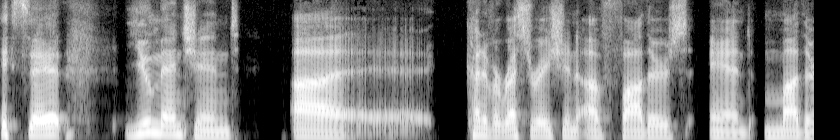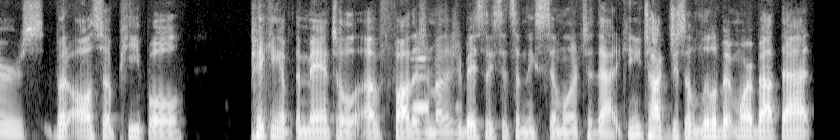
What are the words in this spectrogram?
they say it. You mentioned uh, kind of a restoration of fathers and mothers, but also people picking up the mantle of fathers and mothers. You basically said something similar to that. Can you talk just a little bit more about that?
